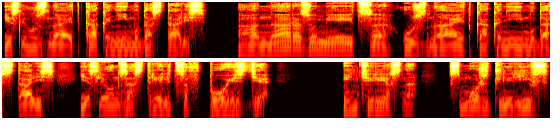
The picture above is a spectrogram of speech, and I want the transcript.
если узнает, как они ему достались. А она, разумеется, узнает, как они ему достались, если он застрелится в поезде. Интересно, сможет ли Ривз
